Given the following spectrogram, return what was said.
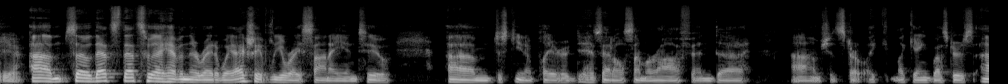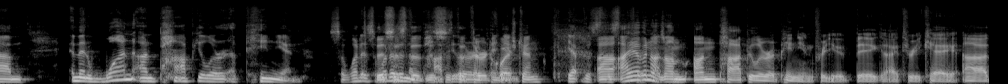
Yeah. Um, so that's that's who I have in there right away. I actually have Leroy Sané in too. Um, just you know, player who has had all summer off and uh, um, should start like like gangbusters. Um, and then one unpopular opinion. So what is this what is, is the this is the third opinion? question. Yep. This, uh, this I have an un- unpopular opinion for you, Big I three K. Uh,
